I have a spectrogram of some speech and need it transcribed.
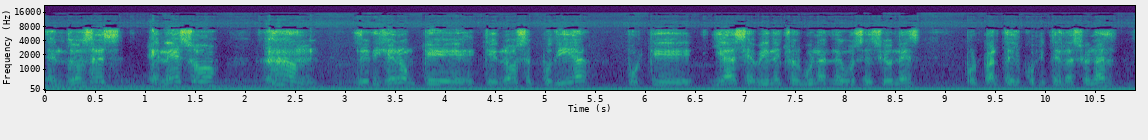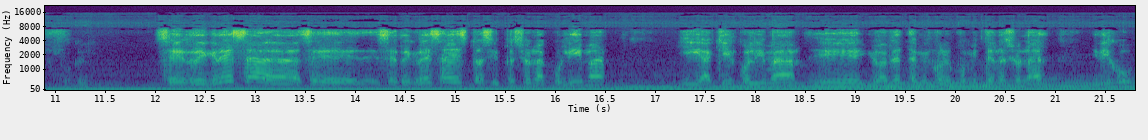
Entonces, en eso le dijeron que, que no se podía porque ya se habían hecho algunas negociaciones por parte del Comité Nacional. Se regresa, se, se regresa esta situación a Colima y aquí en Colima eh, yo hablé también con el Comité Nacional y dijo,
